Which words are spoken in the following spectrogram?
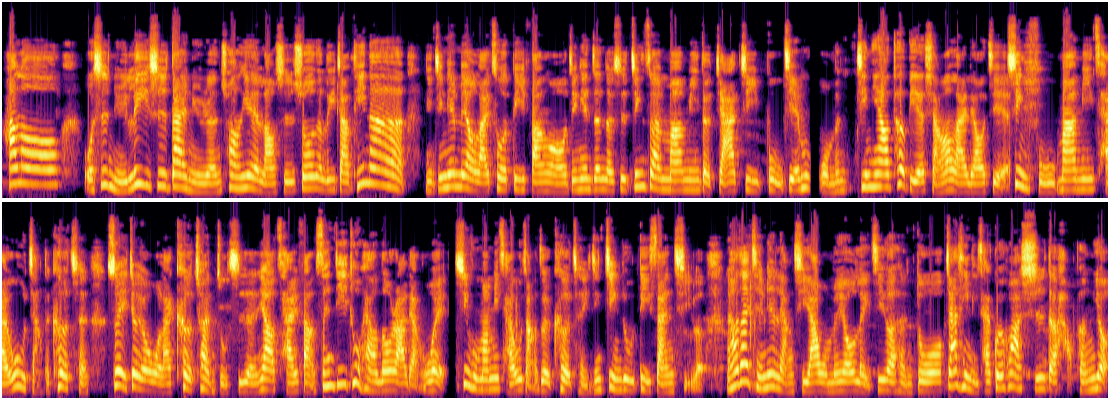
Hello，我是女力世代女人创业老实说的里长 Tina。你今天没有来错地方哦，今天真的是精算妈咪的家计部节目。我们今天要特别想要来了解幸福妈咪财务长的课程，所以就由我来客串主持人，要采访 Sandy Two 还有 Laura 两位幸福妈咪财务长这个课程已经进入第三期了。然后在前面两期啊，我们有累积了很多家庭理财规划师的好朋友。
